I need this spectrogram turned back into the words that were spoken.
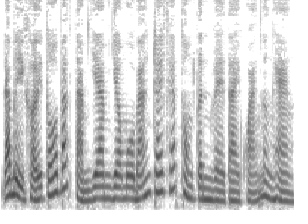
đã bị khởi tố bắt tạm giam do mua bán trái phép thông tin về tài khoản ngân hàng.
